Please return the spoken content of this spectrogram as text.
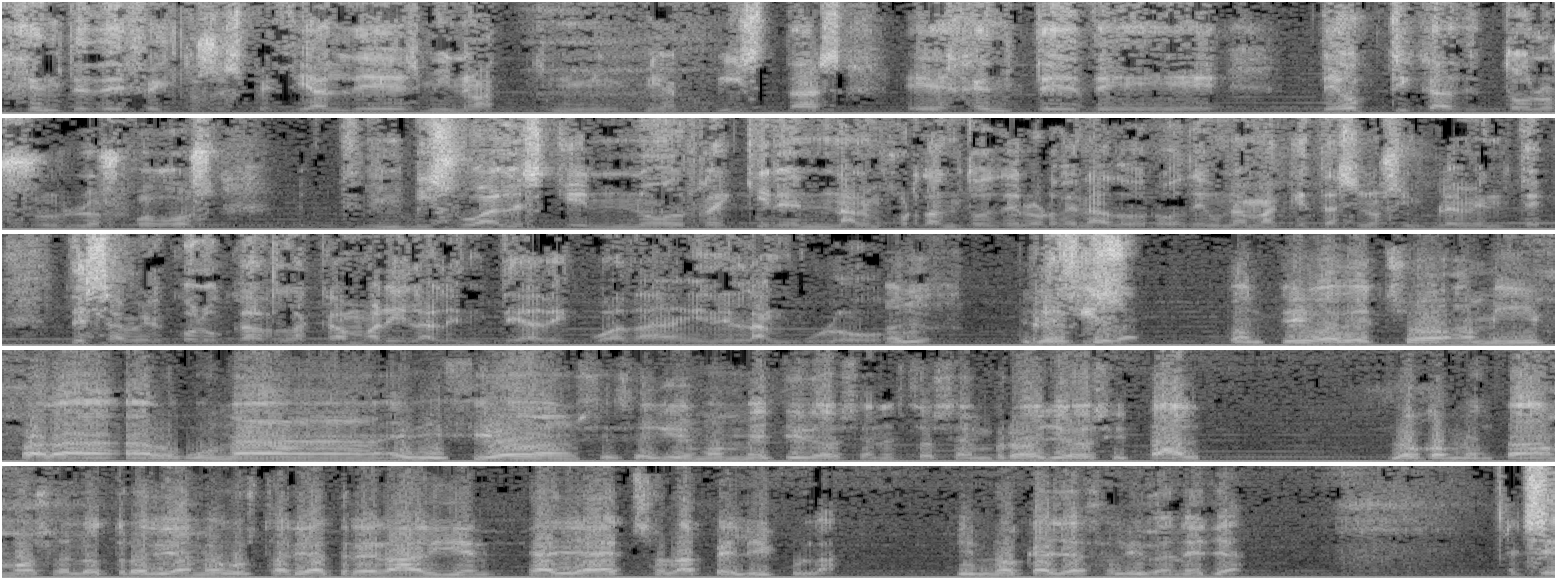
gente de efectos especiales, miniaturistas, eh, gente de, de, óptica, de todos los, los, juegos visuales que no requieren a lo mejor tanto del ordenador o de una maqueta, sino simplemente de saber colocar la cámara y la lente adecuada en el ángulo preciso. Contigo, de hecho, a mí para alguna edición, si seguimos metidos en estos embrollos y tal, lo comentábamos el otro día, me gustaría traer a alguien que haya hecho la película y no que haya salido en ella. Sí,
